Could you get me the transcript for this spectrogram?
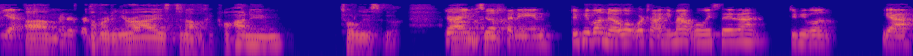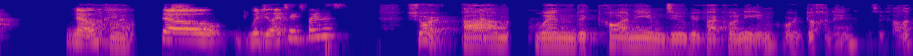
Yes. Um, 100%. averting your eyes, to not look at Kohanim, totally a segula. During Um, do people know what we're talking about when we say that? Do people, yeah, no. Definitely. So would you like to explain this? Sure. Um, when the Kohanim do Birkat Kohanim, or Duchening, as we call it,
